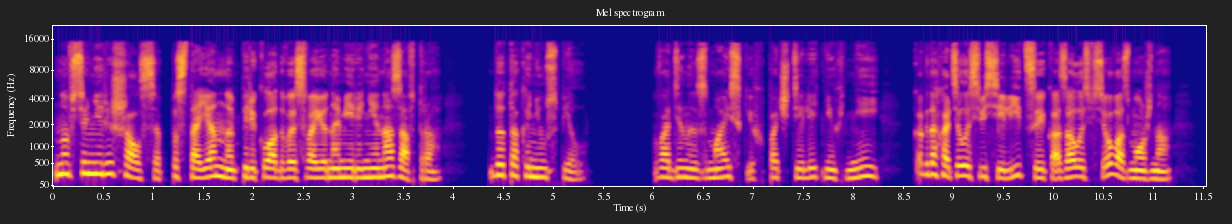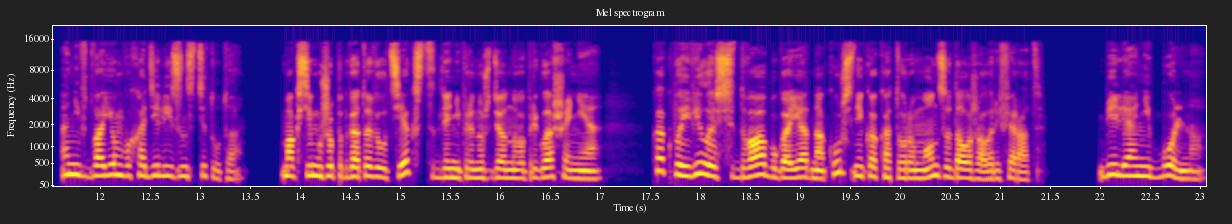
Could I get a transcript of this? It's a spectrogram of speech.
но все не решался, постоянно перекладывая свое намерение на завтра. Да так и не успел. В один из майских, почти летних дней, когда хотелось веселиться и казалось все возможно, они вдвоем выходили из института. Максим уже подготовил текст для непринужденного приглашения, как появилось два бугая-однокурсника, которым он задолжал реферат. Били они больно,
